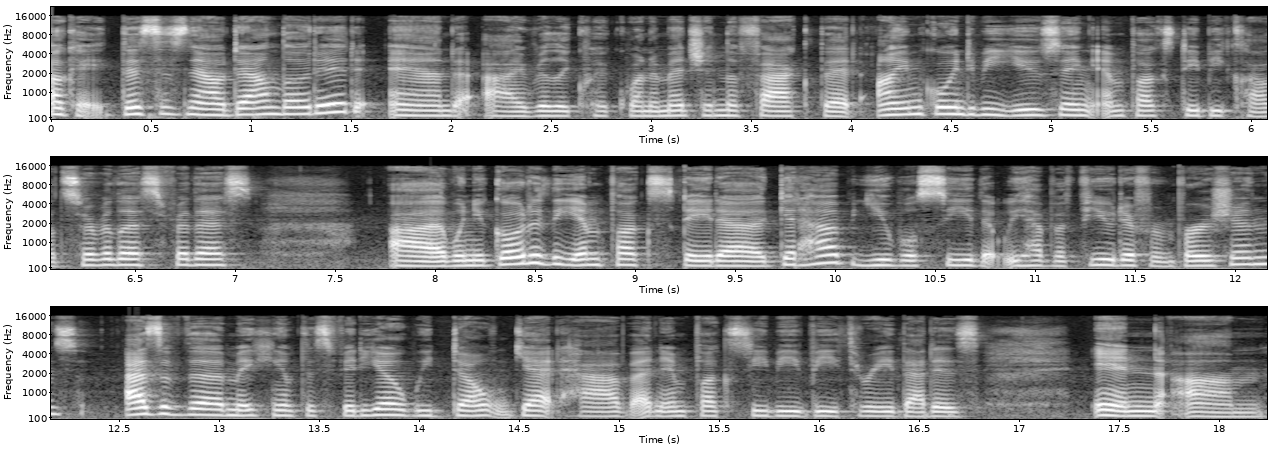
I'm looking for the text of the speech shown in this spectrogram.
Okay, this is now downloaded and I really quick want to mention the fact that I'm going to be using InfluxDB Cloud Serverless for this. Uh, when you go to the Influx Data GitHub, you will see that we have a few different versions. As of the making of this video, we don't yet have an InfluxDB v3 that is in um,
